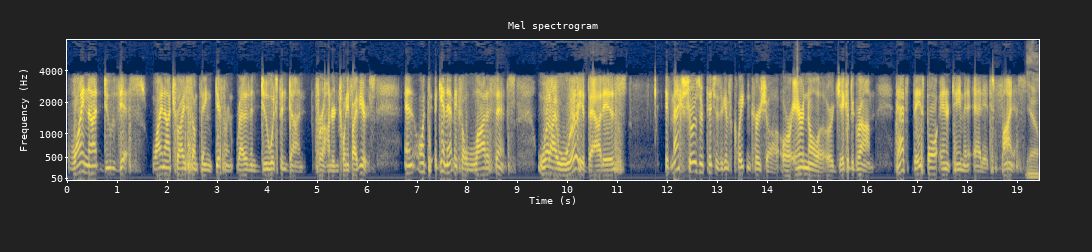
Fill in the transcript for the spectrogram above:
why not do this? Why not try something different rather than do what's been done for 125 years? And again, that makes a lot of sense. What I worry about is if Max Scherzer pitches against Clayton Kershaw or Aaron Nola or Jacob DeGrom, that's baseball entertainment at its finest. Yeah.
